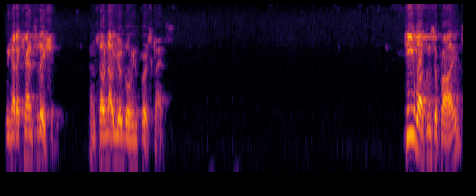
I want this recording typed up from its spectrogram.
We had a cancellation, and so now you're going first class. He wasn't surprised.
